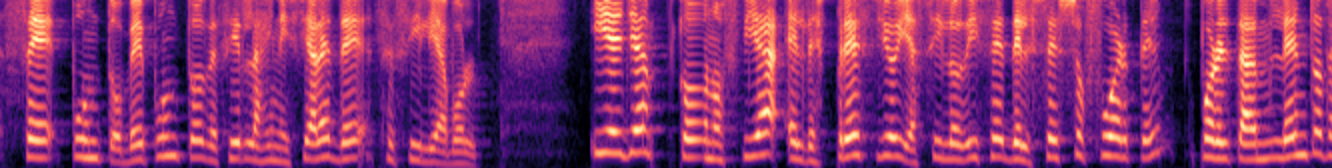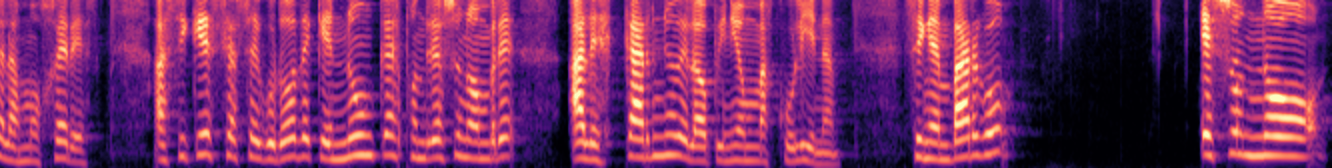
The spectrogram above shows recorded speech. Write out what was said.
C.B. es decir, las iniciales de Cecilia Boll. Y ella conocía el desprecio, y así lo dice, del sexo fuerte por el talento de las mujeres, así que se aseguró de que nunca expondría su nombre al escarnio de la opinión masculina. Sin embargo, eso no,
